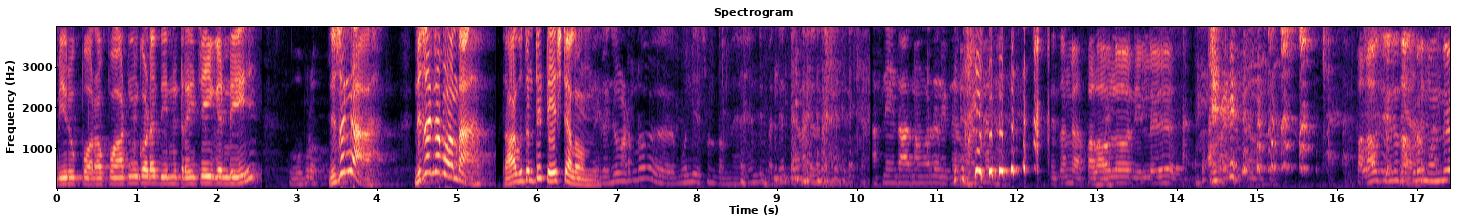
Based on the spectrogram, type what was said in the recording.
మీరు పొరపాటును కూడా దీన్ని ట్రై చేయకండి. నిజంగా? నిజంగా బాగుందా? తాగుతుంటే టేస్ట్ ఎలా ఉంది? గంజి వాటర్లో బూంది చేసుకుంటుంది ఏంది పెద్ద తేడా లేదు. అసలు ఏం తాగుతున్నాం కూడా తెలియట్లేదు నిజంగా పలావ్లో నీళ్ళు. పలావ్ చేసేటప్పుడు ముందు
